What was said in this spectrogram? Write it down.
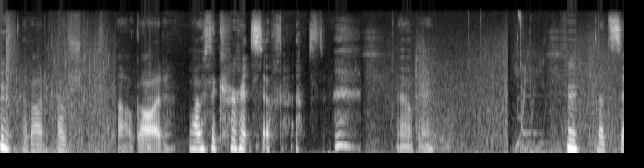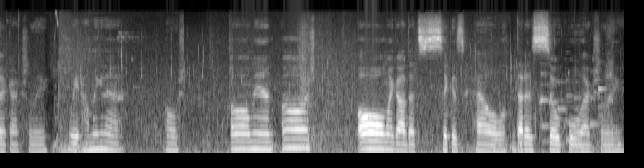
oh god, oh Oh god, why was the current so fast? okay. Hmm, that's sick actually. Wait, how am I gonna... Oh, oh man, oh Oh my god, that's sick as hell. That is so cool actually.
